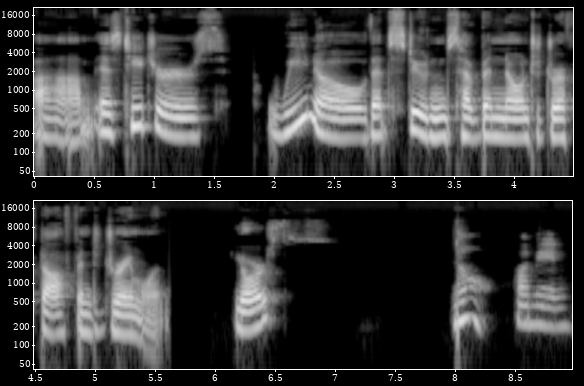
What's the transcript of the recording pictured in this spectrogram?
Um, as teachers, we know that students have been known to drift off into dreamland. Yours? No, I mean,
